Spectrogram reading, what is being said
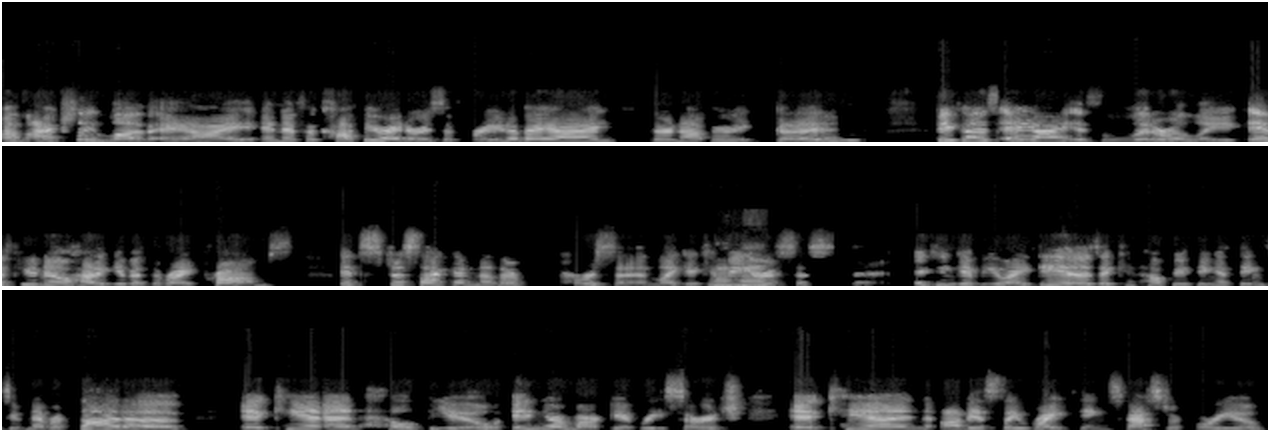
um, I actually love AI. And if a copywriter is afraid of AI, they're not very good because AI is literally, if you know how to give it the right prompts, it's just like another person. Like it can mm-hmm. be your assistant, it can give you ideas, it can help you think of things you've never thought of. It can help you in your market research. It can obviously write things faster for you.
